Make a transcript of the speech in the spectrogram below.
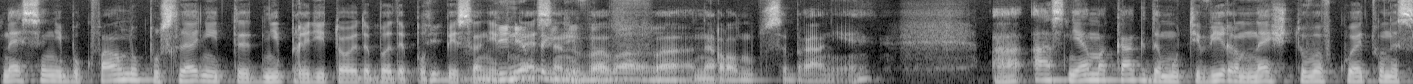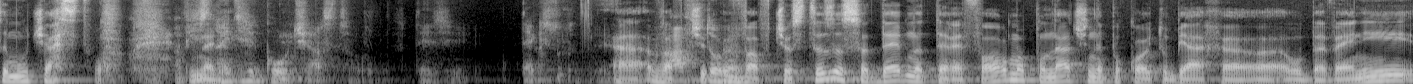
внесени буквално последните дни преди той да бъде подписан и внесен в това, Народното събрание. А аз няма как да мотивирам нещо, в което не съм участвал. А ви нали? знаете ли кой участва в тези текстове? А, в, в частта за съдебната реформа, по начина по който бяха обявени,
